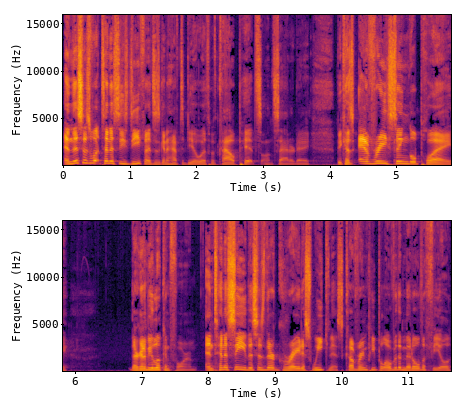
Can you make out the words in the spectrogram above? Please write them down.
and this is what Tennessee's defense is going to have to deal with with Kyle Pitts on Saturday, because every single play they're going to be looking for him. And Tennessee, this is their greatest weakness, covering people over the middle of the field.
